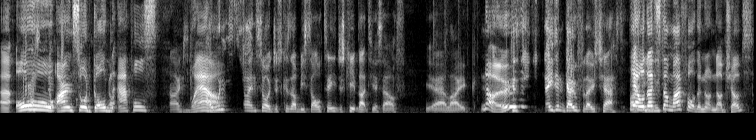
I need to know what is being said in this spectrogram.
Uh, oh, iron sword, golden apples. Nice. Wow. I wouldn't use iron sword just because I'll be salty. Just keep that to yourself. Yeah, like No. because they, didn't go for those chests. Yeah, well, that's not my fault. They're not nub chubs.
